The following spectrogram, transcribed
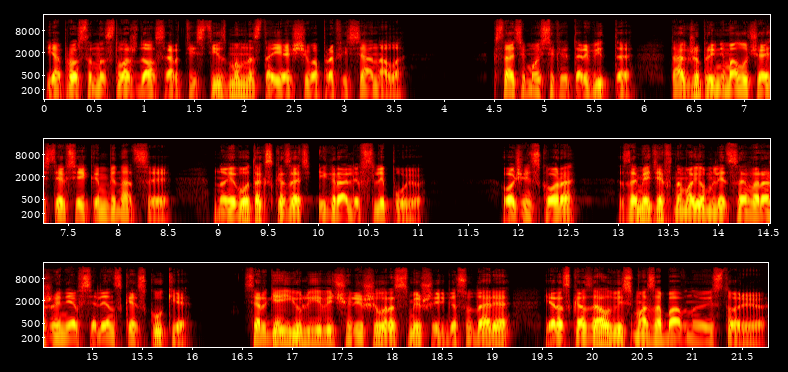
я просто наслаждался артистизмом настоящего профессионала. Кстати, мой секретарь Витте также принимал участие в всей комбинации, но его, так сказать, играли вслепую. Очень скоро, заметив на моем лице выражение вселенской скуки, Сергей Юльевич решил рассмешить государя и рассказал весьма забавную историю.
